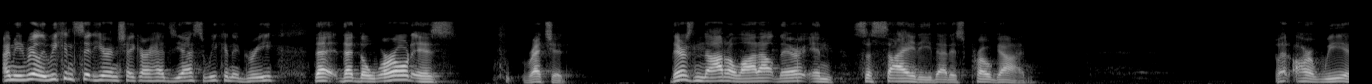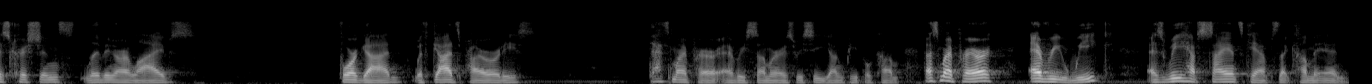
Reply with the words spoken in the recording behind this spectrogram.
I mean, really, we can sit here and shake our heads. Yes, we can agree that, that the world is wretched. There's not a lot out there in society that is pro God. But are we as Christians living our lives for God, with God's priorities. That's my prayer every summer as we see young people come. That's my prayer every week as we have science camps that come in.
